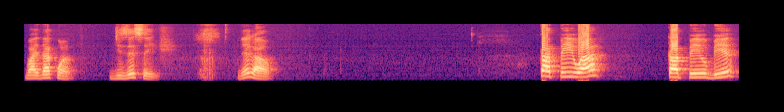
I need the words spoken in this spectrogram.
vai dar quanto? 16. Legal. Tapei o A, tapei o B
